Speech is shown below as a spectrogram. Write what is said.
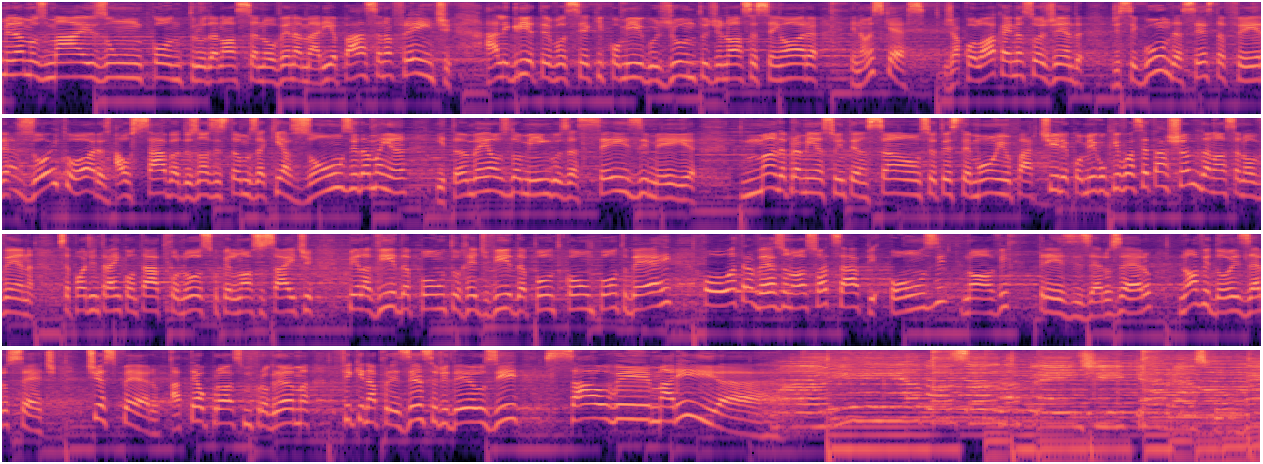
Terminamos mais um encontro da nossa novena Maria Passa na Frente. A alegria ter você aqui comigo, junto de Nossa Senhora. E não esquece, já coloca aí na sua agenda, de segunda a sexta-feira, às 8 horas. Aos sábados nós estamos aqui às 11 da manhã e também aos domingos às 6 e meia. Manda para mim a sua intenção, o seu testemunho, partilha comigo o que você está achando da nossa novena. Você pode entrar em contato conosco pelo nosso site pelavida.redvida.com.br ou através do nosso WhatsApp 11 9 1300 9207. Te espero. Até o próximo programa. Fique na presença de Deus e salve Maria! Maria passa na frente, quebra as correntes.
